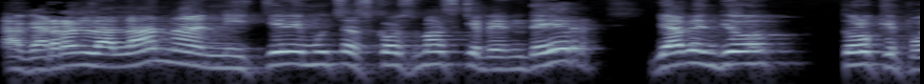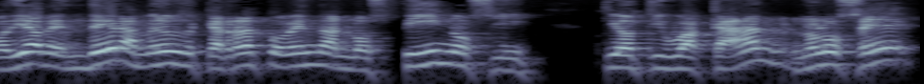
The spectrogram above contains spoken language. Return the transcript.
agarrar la lana, ni tiene muchas cosas más que vender. Ya vendió todo lo que podía vender, a menos de que al rato vendan Los Pinos y Teotihuacán, no lo sé.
